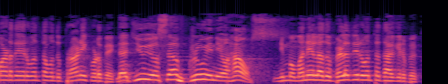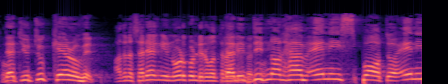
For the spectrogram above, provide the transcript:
ಮಾಡದೇ ಇರುವಂತ ಒಂದು ಪ್ರಾಣಿ ಕೊಡಬೇಕು that you yourself grew in your house, ನಿಮ್ಮ ಮನೆಯಲ್ಲಿ ಅದು ಬೆಳೆದಿರುವಂತದ್ದಾಗಿರ್ಬೇಕು that you took care of it, ಅದನ್ನ ಸರಿಯಾಗಿ ನೀವು ನೋಡ್ಕೊಂಡಿರುವಂತ that it did not have any spot or any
